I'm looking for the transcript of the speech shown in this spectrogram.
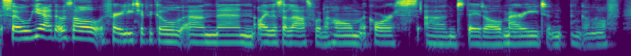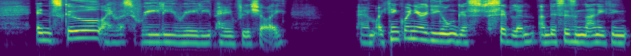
so yeah, that was all fairly typical. And then I was the last one at home, of course, and they'd all married and, and gone off. In school, I was really, really painfully shy. Um, I think when you're the youngest sibling, and this isn't anything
